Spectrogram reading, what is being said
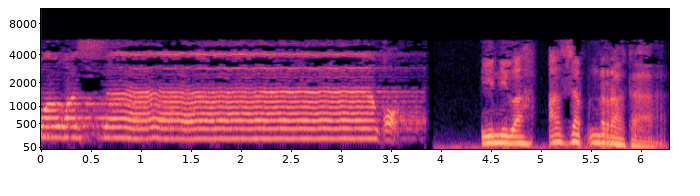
وغساق Inilah azab neraka.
